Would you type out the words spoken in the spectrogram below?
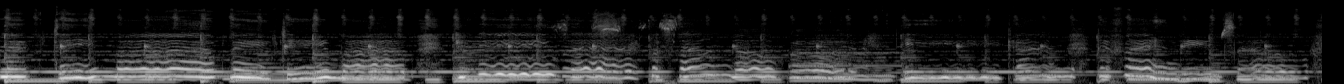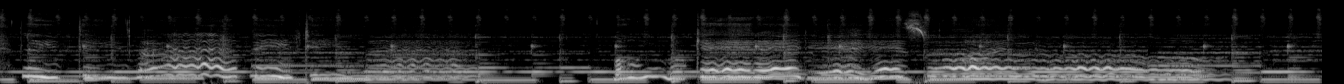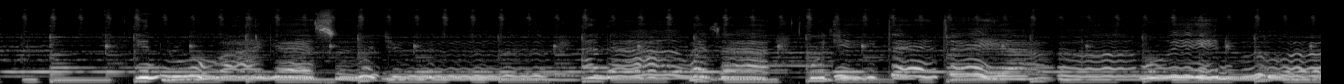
Lift him up, lift him up. Jesus, the Son of God, he can defend himself. Lift him up, lift him up. Moimokere Yesu. Inua Yesu juu, anaweza kujitetea, muinua.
